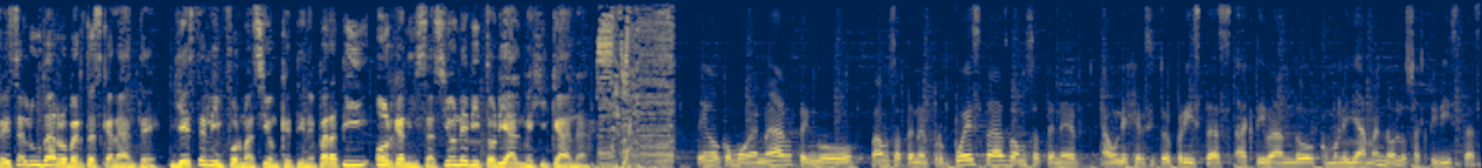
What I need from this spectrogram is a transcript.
Te saluda Roberto Escalante y esta es la información que tiene para ti Organización Editorial Mexicana. Tengo cómo ganar, tengo, vamos a tener propuestas, vamos a tener a un ejército de periodistas activando, como le llaman, ¿no? Los activistas.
